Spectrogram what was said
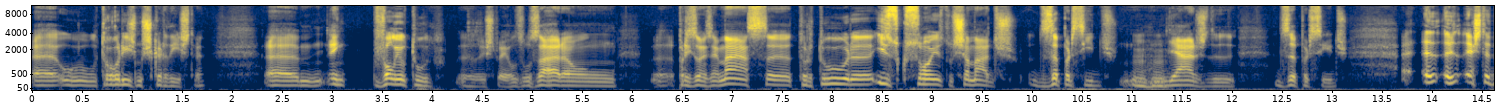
uh, o terrorismo esquerdista, uh, em que valeu tudo. isto é, eles usaram prisões em massa, tortura, execuções dos chamados desaparecidos, uhum. milhares de desaparecidos. Esta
